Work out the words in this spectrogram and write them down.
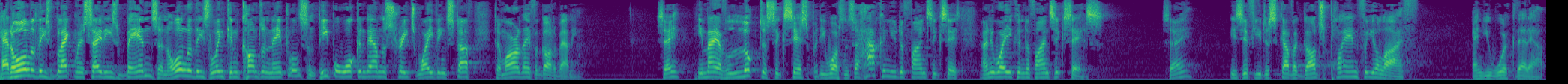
had all of these black Mercedes Benz and all of these Lincoln Continentals and people walking down the streets waving stuff. Tomorrow they forgot about him. See? He may have looked a success, but he wasn't. So, how can you define success? The only way you can define success, see, is if you discover God's plan for your life and you work that out.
